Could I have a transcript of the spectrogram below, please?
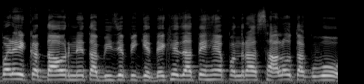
बड़े कद्दावर नेता बीजेपी के देखे जाते हैं। पंद्रह सालों तक वो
